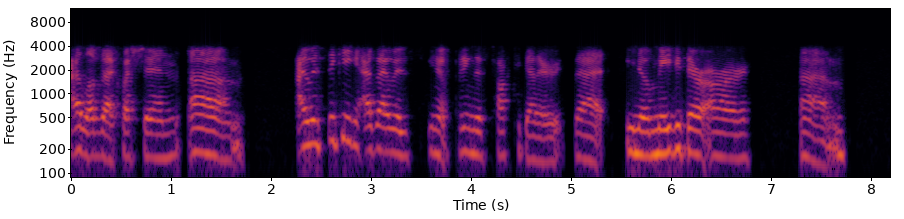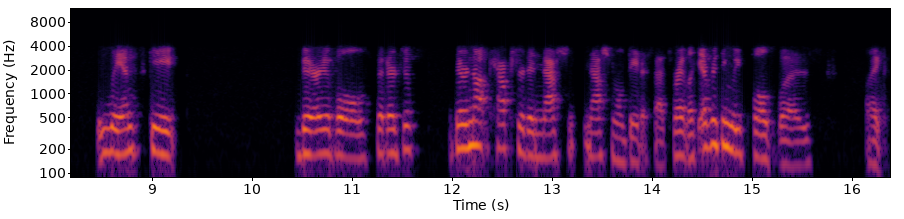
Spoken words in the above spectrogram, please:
I love that question. Um, I was thinking as I was, you know, putting this talk together that, you know, maybe there are um, landscape variables that are just, they're not captured in national national data sets, right? Like everything we pulled was like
